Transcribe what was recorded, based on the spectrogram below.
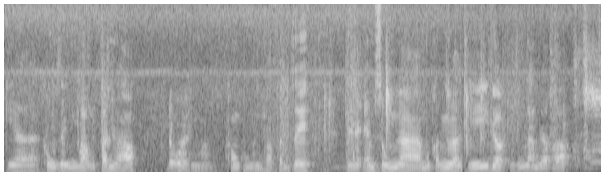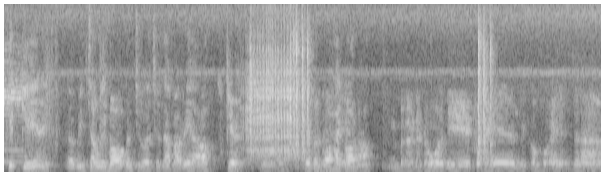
kia không dính vào cái phân phải không? đúng rồi. Ừ, không không dính vào phân dê. Đây này em sống à, một con người nghĩ được thì cũng làm được phải không? Thiết kế này ở bên trong thì bò vẫn chưa chưa giáp vào đấy hả không? chưa Ừ. Thế vẫn có hai con hả? Ờ, đúng rồi thì có bé thì có của đấy cho là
